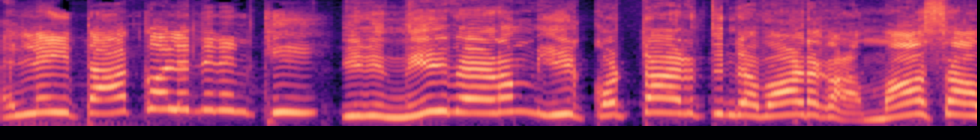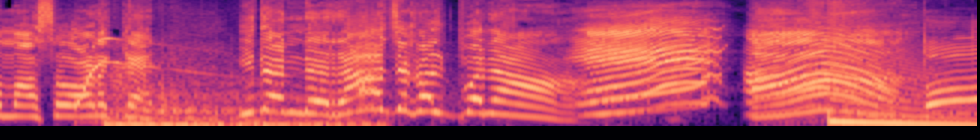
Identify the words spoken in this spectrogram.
അല്ല ഈ താക്കോൽ എനിക്ക്? ഇനി നീ വേണം ഈ കൊട്ടാരത്തിന്റെ വാടക മാസാമാസം അടയ്ക്കാൻ. ഇതെന്റെ രാജകൽപ്പന. ഏ? ആ. ഓ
